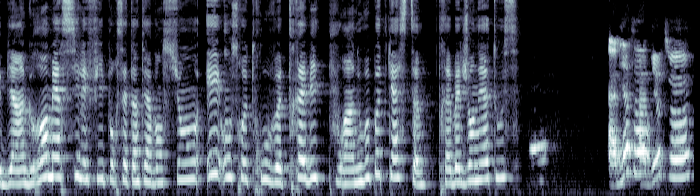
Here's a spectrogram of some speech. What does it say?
Eh bien, un grand merci les filles pour cette intervention et on se retrouve très vite pour un nouveau podcast. Très belle journée à tous. À bientôt. À bientôt.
